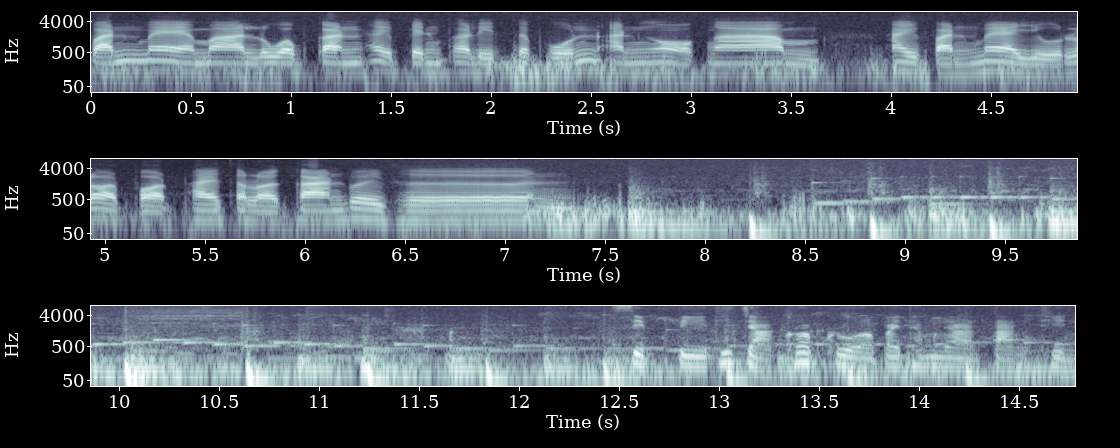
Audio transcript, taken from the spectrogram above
ฝันแม่มารวมกันให้เป็นผลิตผลอันงอกงาม ให้ฝันแม่อยู่รอดปลอดภัยตลอดการด้วยเทิน10 ปีที่จากครอบครัวไปทำงานต่างถิ่น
